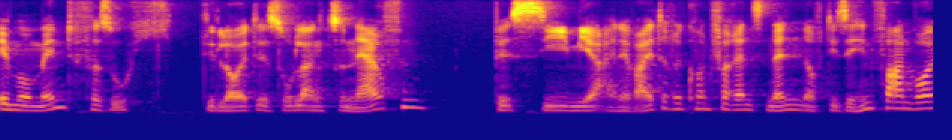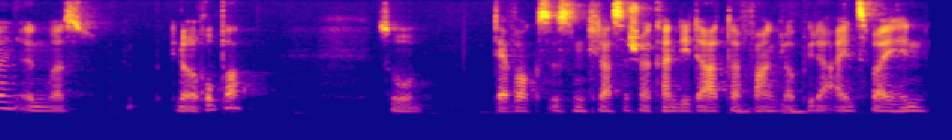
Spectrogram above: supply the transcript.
Im Moment versuche ich die Leute so lange zu nerven, bis sie mir eine weitere Konferenz nennen, auf die sie hinfahren wollen. Irgendwas in Europa. So, DevOps ist ein klassischer Kandidat, da fahren, glaube ich, wieder ein, zwei hin.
